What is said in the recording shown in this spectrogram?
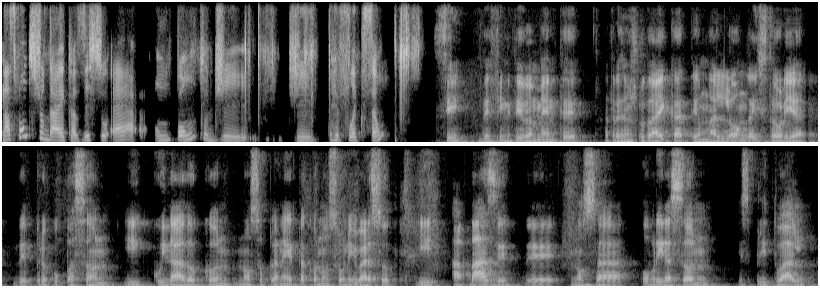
nas fontes judaicas, isso é um ponto de, de reflexão? Sim, definitivamente. A tradición judaica tiene una longa historia de preocupación y cuidado con nuestro planeta, con nuestro universo y a base de nuestra obligación espiritual,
